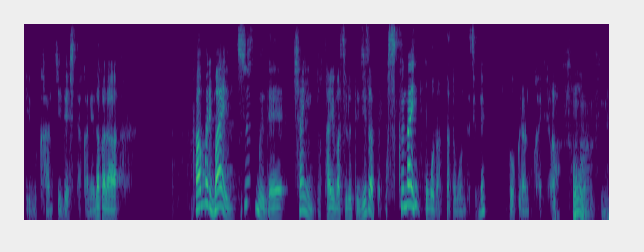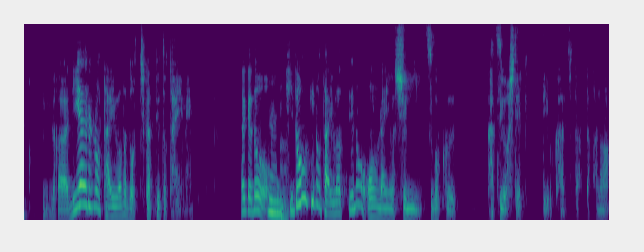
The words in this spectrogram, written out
ていう感じでしたかね。だから、あんまり前、ズームで社員と対話するって実は少ない方だったと思うんですよね、僕らの会社は。あ、そうなんですね。うんだから、リアルの対話はどっちかっていうと対面。だけどうん、非同期の対話っていうのをオンラインを主にすごく活用してるっていう感じだったかな。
